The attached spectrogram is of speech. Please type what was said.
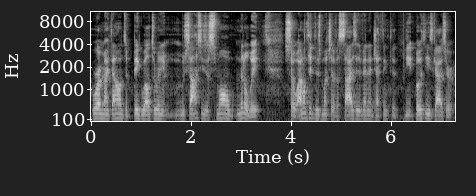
Rory MacDonald's a big welterweight, Mousasi's a small middleweight. So I don't think there's much of a size advantage. I think that the, both these guys are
